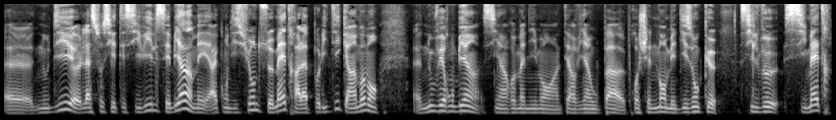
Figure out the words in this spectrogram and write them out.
euh, nous dit euh, la société civile c'est bien, mais à condition de se mettre à la politique à un moment. Euh, nous verrons bien si un remaniement intervient ou pas prochainement, mais disons que s'il veut s'y mettre,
